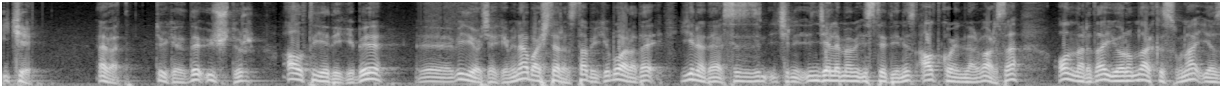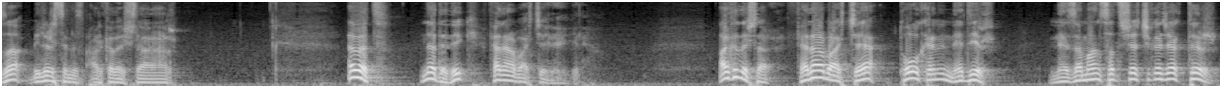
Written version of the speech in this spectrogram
2. Evet Türkiye'de de 3'tür. 6-7 gibi e, video çekimine başlarız. Tabii ki bu arada yine de sizin için incelememi istediğiniz altcoin'ler varsa onları da yorumlar kısmına yazabilirsiniz arkadaşlar. Evet, ne dedik? Fenerbahçe ile ilgili. Arkadaşlar, Fenerbahçe token'i nedir? Ne zaman satışa çıkacaktır?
